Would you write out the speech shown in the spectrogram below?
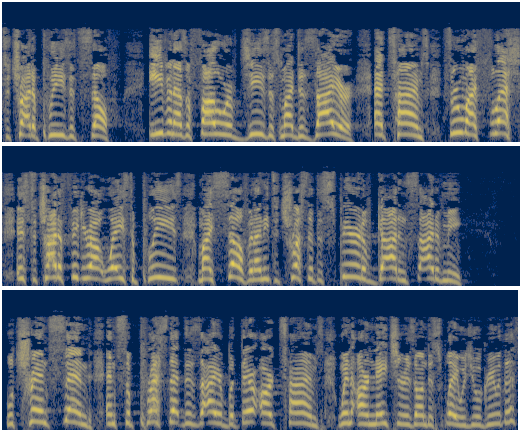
to try to please itself. Even as a follower of Jesus, my desire at times through my flesh is to try to figure out ways to please myself. And I need to trust that the Spirit of God inside of me will transcend and suppress that desire. But there are times when our nature is on display. Would you agree with this?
